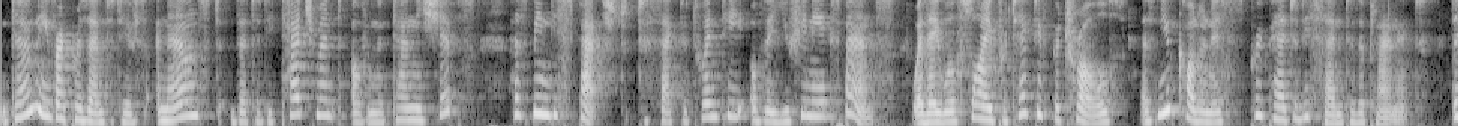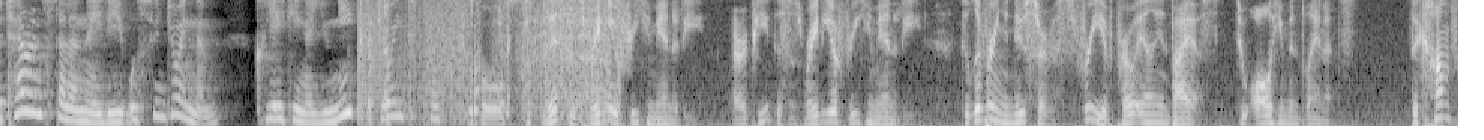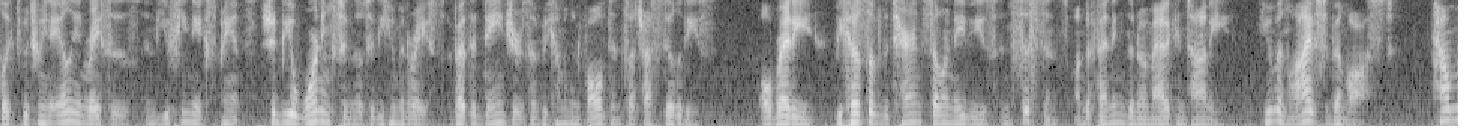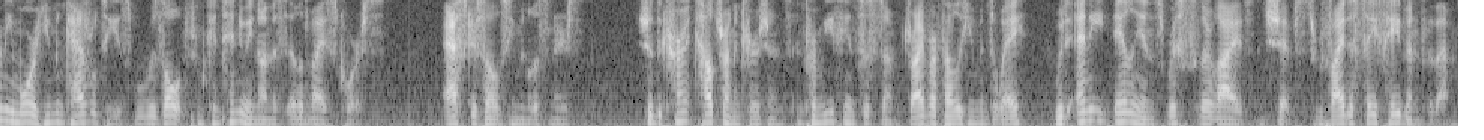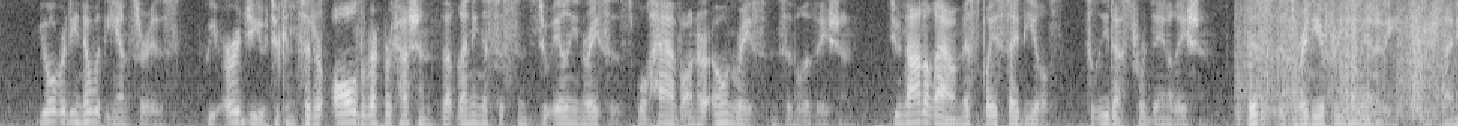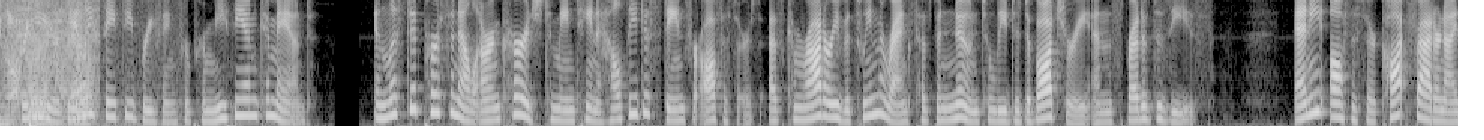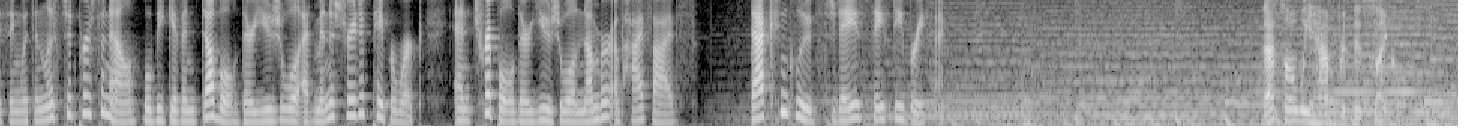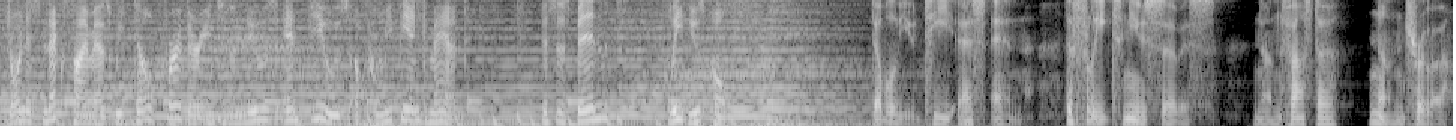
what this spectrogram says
Natani representatives announced that a detachment of Natani ships has been dispatched to Sector 20 of the Euphini Expanse, where they will fly protective patrols as new colonists prepare to descend to the planet. The Terran Stellar Navy will soon join them, creating a unique joint task force. This is Radio Free Humanity. I repeat, this is Radio Free Humanity, delivering a news service free of pro alien bias to all human planets. The conflict between alien races and the Euphini Expanse should be a warning signal to the human race about the dangers of becoming involved in such hostilities. Already, because of the Terran Stellar Navy's insistence on defending the nomadic Natani, human lives have been lost. How many more human casualties will result from continuing on this ill advised course? Ask yourselves, human listeners. Should the current Caltron incursions and Promethean system drive our fellow humans away? Would any aliens risk their lives and ships to provide a safe haven for them? You already know what the answer is. We urge you to consider all the repercussions that lending assistance to alien races will have on our own race and civilization. Do not allow misplaced ideals to lead us towards annihilation. This is Radio Free Humanity, signing off. Bringing your daily safety briefing for Promethean Command. Enlisted personnel are encouraged to maintain a healthy disdain for officers, as camaraderie between the ranks has been known to lead to debauchery and the spread of disease. Any officer caught fraternizing with enlisted personnel will be given double their usual administrative paperwork and triple their usual number of high fives. That concludes today's safety briefing. That's all we have for this cycle. Join us next time as we delve further into the news and views of Promethean Command. This has been Fleet News Pulse. WTSN, the Fleet News Service. None faster, none truer.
